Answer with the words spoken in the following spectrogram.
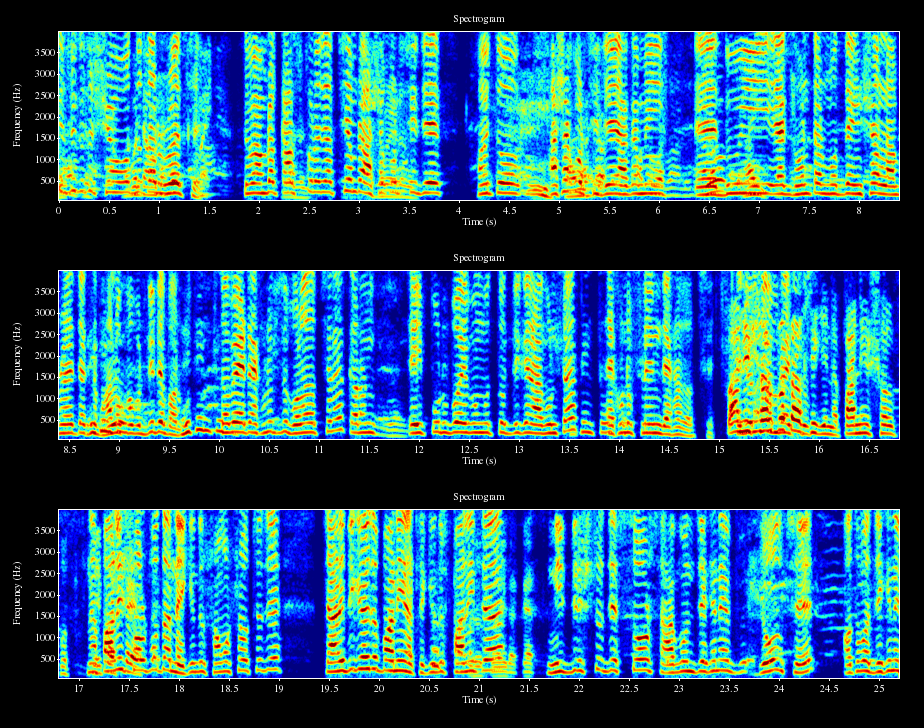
কিছু কিছু সীমাবদ্ধতা রয়েছে। তবে আমরা কাজ করে যাচ্ছি আমরা আশা করছি যে হয়তো আশা করছি যে আগামী দুই এক ঘণ্টার মধ্যে ইনশাল্লাহ আমরা হয়তো একটা ভালো খবর দিতে পারব। তবে এটা এখনও কিছু বলা যাচ্ছে না কারণ এই পূর্ব এবং উত্তর দিকের আগুনটা এখনও ফ্লেম দেখা যাচ্ছে। পানির এজন্য স্বল্পতা আছে কিনা? পানির স্বল্পতা। না পানির স্বল্পতা নেই কিন্তু সমস্যা হচ্ছে যে চারিদিকে হয়তো পানি আছে কিন্তু পানিটা নির্দিষ্ট যে সোর্স আগুন যেখানে জ্বলছে অথবা যেখানে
